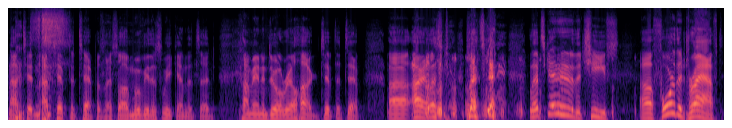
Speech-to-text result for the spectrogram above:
Not tip, not tip to tip, as I saw a movie this weekend that said, "Come in and do a real hug, tip to tip." Uh, all right, let's let's get let's get into the Chiefs uh, for the draft.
